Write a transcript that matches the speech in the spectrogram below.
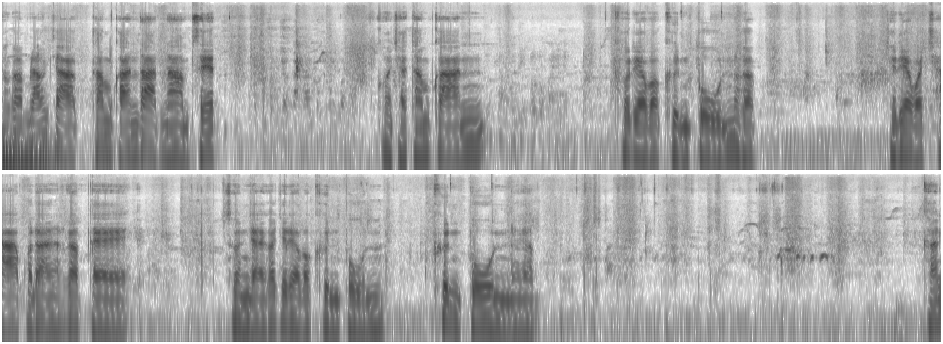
นะครับหลังจากทำการราดน้ำเสร็จ ก็จะทำการเขาเรียกว่าขึ้นปูนนะครับ จะเรียกว่าฉาบก็ได้นะครับ แต่ส่วนใหญ่ก็จะเรียกว่าขึ้นปูน ขึ้นปูนนะครับ การ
